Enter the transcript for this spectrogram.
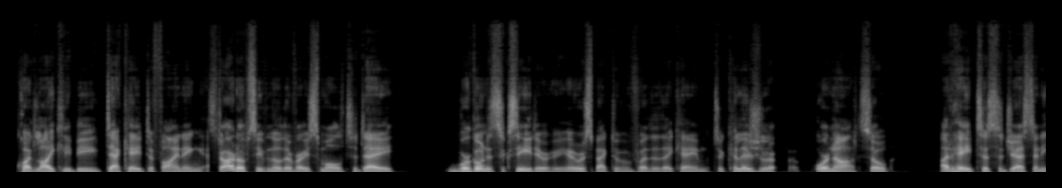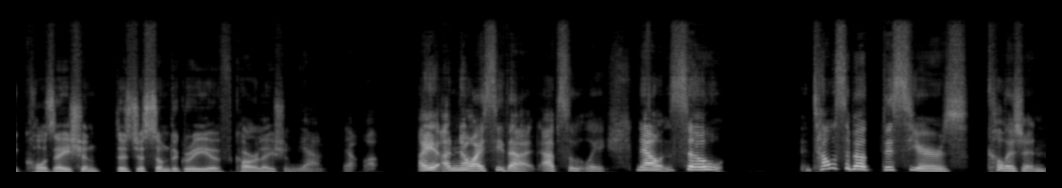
quite likely be decade defining startups, even though they're very small today were going to succeed, irrespective of whether they came to collision or not. So I'd hate to suggest any causation. There's just some degree of correlation. Yeah. Yeah. Uh, I, uh, I know I see that. Absolutely. Now, so tell us about this year's collision,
